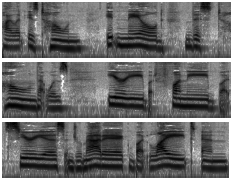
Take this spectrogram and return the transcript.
pilot is tone. It nailed this tone that was eerie but funny but serious and dramatic but light and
